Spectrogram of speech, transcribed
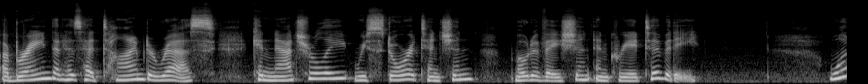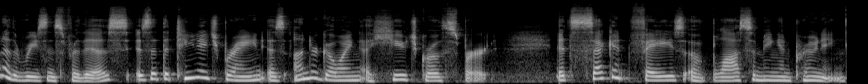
A brain that has had time to rest can naturally restore attention, motivation, and creativity. One of the reasons for this is that the teenage brain is undergoing a huge growth spurt its second phase of blossoming and pruning.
